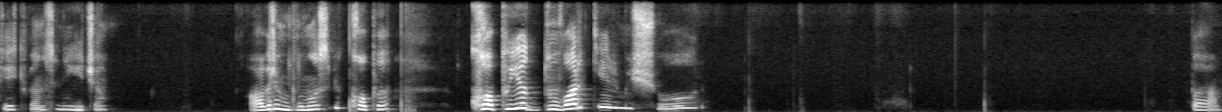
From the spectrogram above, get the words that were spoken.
Geyik ben seni yiyeceğim. Abim bu nasıl bir kapı? Kapıya duvar girmiş o. Bam.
